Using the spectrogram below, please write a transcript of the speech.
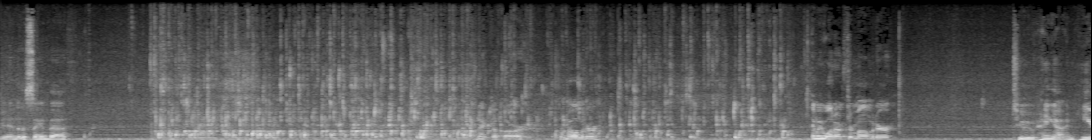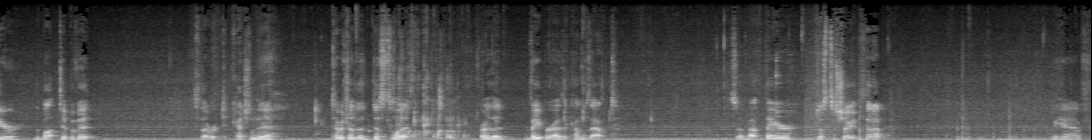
Get into the sand bath. Connect up our thermometer. And we want our thermometer to hang out in here, the bot tip of it, so that we're catching the temperature of the distillate, or the vapor as it comes out. So about there, just to show you the setup, we have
